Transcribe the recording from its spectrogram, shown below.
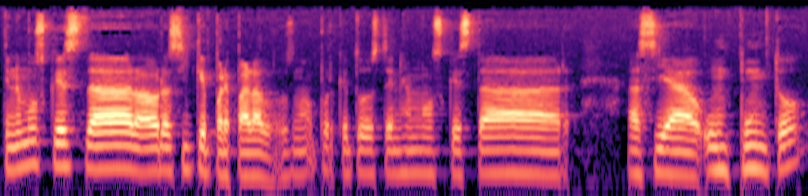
tenemos que estar ahora sí que preparados, ¿no? Porque todos tenemos que estar hacia un punto,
